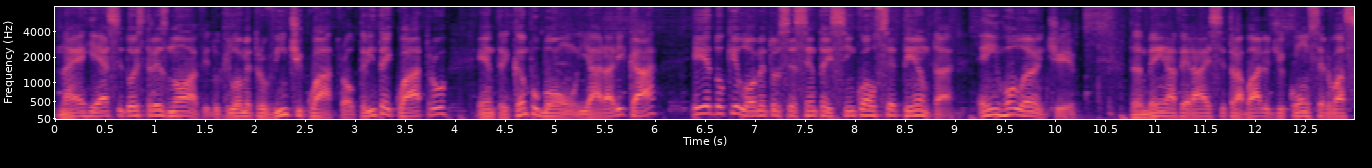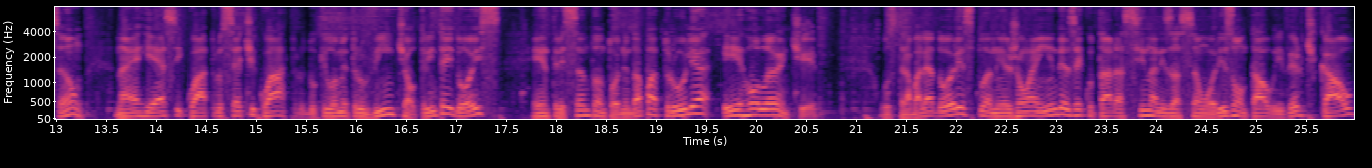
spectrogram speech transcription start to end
na RS 239, do quilômetro 24 ao 34, entre Campo Bom e Araricá, e do quilômetro 65 ao 70, em Rolante. Também haverá esse trabalho de conservação na RS 474, do quilômetro 20 ao 32, entre Santo Antônio da Patrulha e Rolante. Os trabalhadores planejam ainda executar a sinalização horizontal e vertical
